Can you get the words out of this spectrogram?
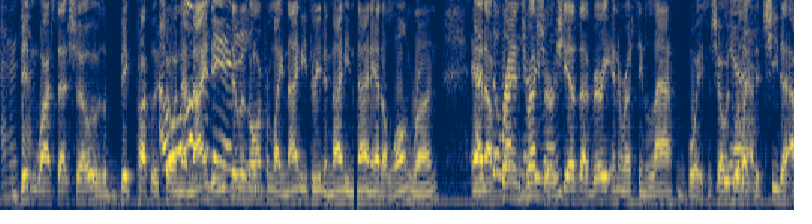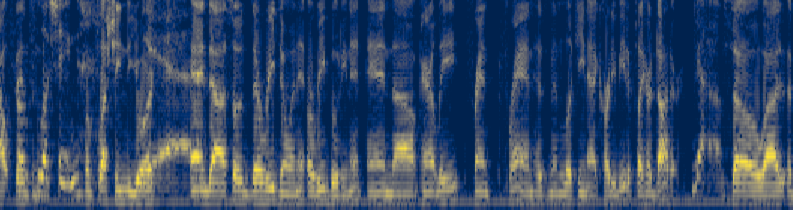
didn't that. watch that show, it was a big popular show I in the love The 90s. It was on from like 93 to 99. It had a long run. And I uh, still Fran watch it in Drescher, she has that very interesting laugh voice. And she always wore like the cheetah outfits. From and- Flushing. From Flushing, New York. Yeah. And uh, so they're redoing it or rebooting it. And uh, apparently, Fran, Fran has been looking at Cardi B to play her daughter. Yeah. So uh,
